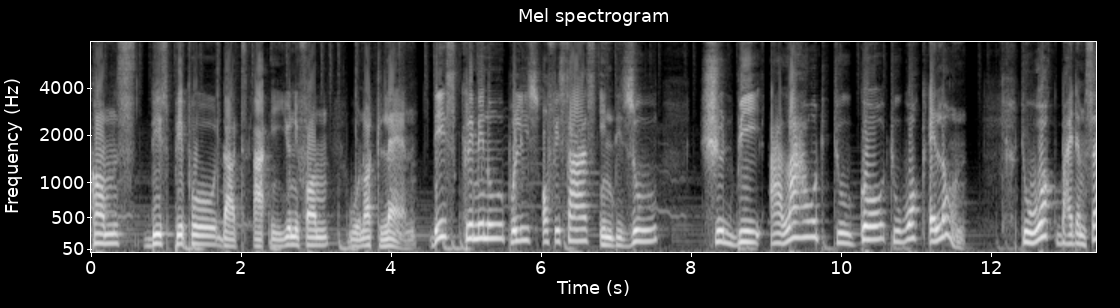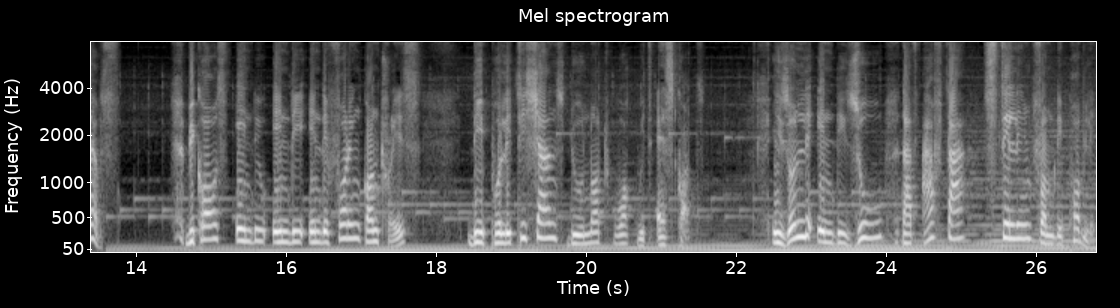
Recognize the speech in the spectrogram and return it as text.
comes these people that are in uniform will not learn? These criminal police officers in the zoo should be allowed to go to work alone, to work by themselves. Because in the in the in the foreign countries, the politicians do not work with escort. It's only in the zoo that after stealing from the public,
